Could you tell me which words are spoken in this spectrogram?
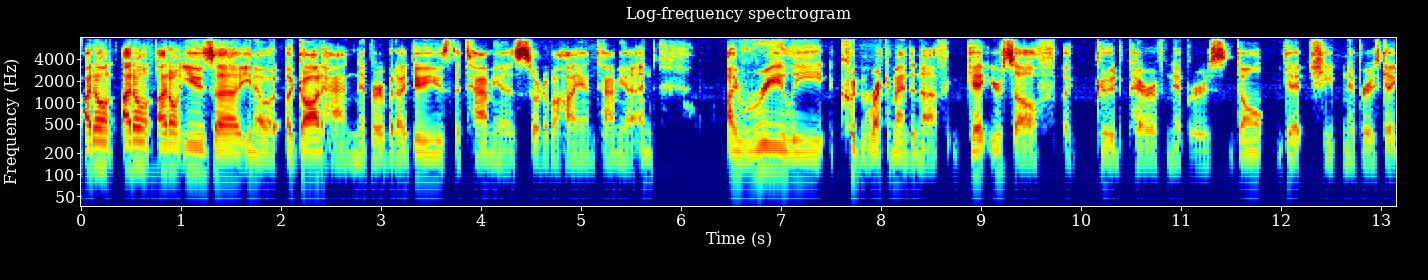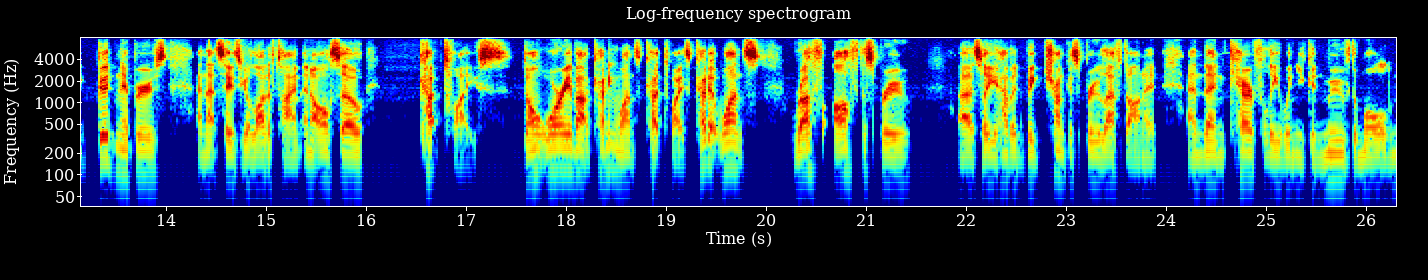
I don't I don't I don't use uh you know a god hand nipper, but I do use the Tamiya as sort of a high end Tamiya, and I really couldn't recommend enough. Get yourself a good pair of nippers. Don't get cheap nippers. Get good nippers, and that saves you a lot of time. And also, cut twice. Don't worry about cutting once. Cut twice. Cut it once. Rough off the sprue. Uh, so you have a big chunk of sprue left on it, and then carefully, when you can move the mold,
